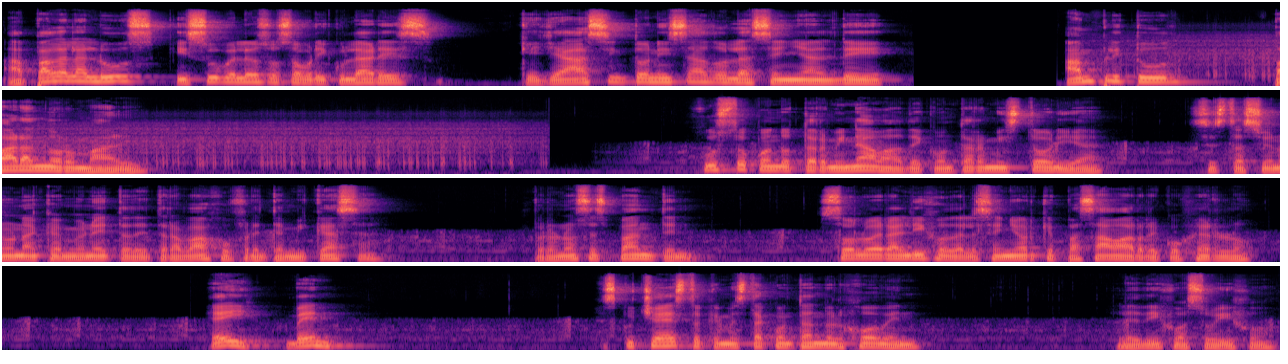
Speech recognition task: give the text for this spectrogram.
apaga la luz y súbele esos auriculares, que ya ha sintonizado la señal de amplitud paranormal. Justo cuando terminaba de contar mi historia, se estacionó una camioneta de trabajo frente a mi casa. Pero no se espanten, solo era el hijo del señor que pasaba a recogerlo. Hey, ven. Escucha esto que me está contando el joven, le dijo a su hijo.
